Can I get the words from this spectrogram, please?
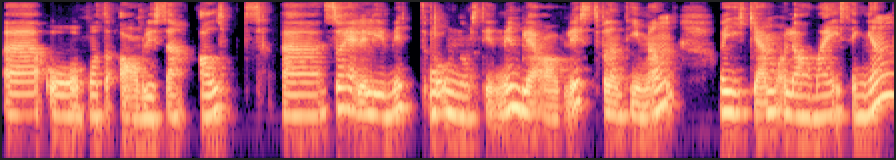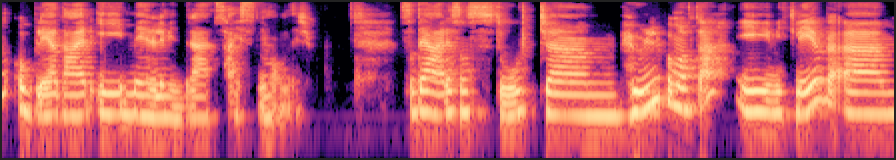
Uh, og på en måte avlyse alt. Uh, så hele livet mitt og ungdomstiden min ble avlyst på den timen. Og jeg gikk hjem og la meg i sengen og ble der i mer eller mindre 16 måneder. Så det er et sånt stort um, hull på en måte i mitt liv. Um,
